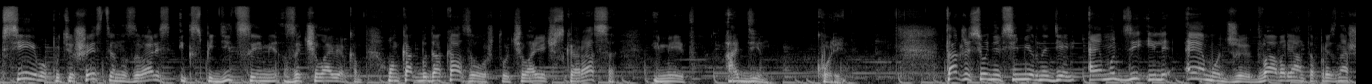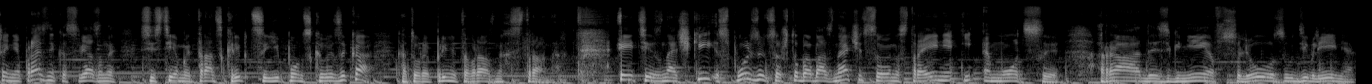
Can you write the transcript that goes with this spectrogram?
Все его путешествия назывались экспедициями за человеком. Он как бы доказывал, что человеческая раса имеет один корень. Также сегодня Всемирный день эмодзи или эмоджи. Два варианта произношения праздника связаны с системой транскрипции японского языка, которая принята в разных странах. Эти значки используются, чтобы обозначить свое настроение и эмоции. Радость, гнев, слезы, удивление.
